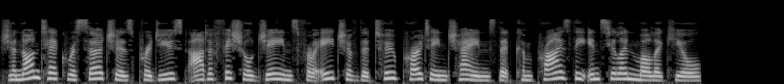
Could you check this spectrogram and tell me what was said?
Genentech researchers produced artificial genes for each of the two protein chains that comprise the insulin molecule.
